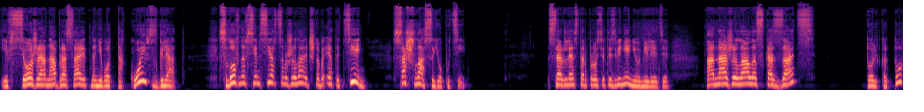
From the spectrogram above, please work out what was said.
и все же она бросает на него такой взгляд, словно всем сердцем желает, чтобы эта тень сошла с ее пути. Сэр Лестер просит извинения у Миледи. Она желала сказать только то,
